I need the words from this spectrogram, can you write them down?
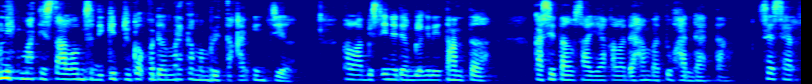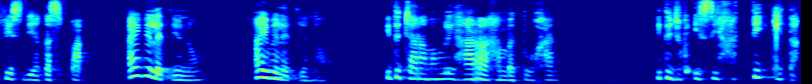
Menikmati salon sedikit juga padahal mereka memberitakan Injil. Kalau habis ini dia bilang ini, Tante, kasih tahu saya kalau ada hamba Tuhan datang. Saya servis dia ke spa. I will let you know. I will let you know. Itu cara memelihara hamba Tuhan. Itu juga isi hati kita.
